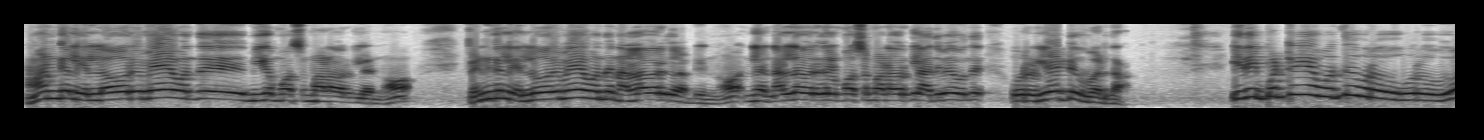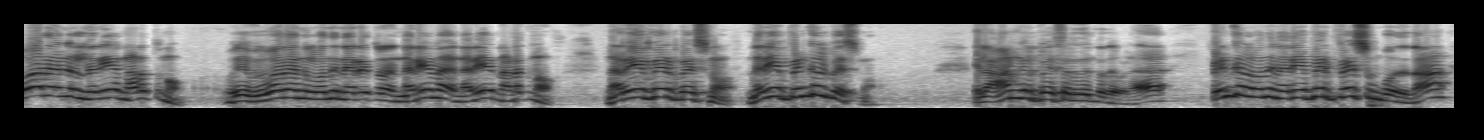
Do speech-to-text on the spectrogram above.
ஆண்கள் எல்லோருமே வந்து மிக மோசமானவர்கள் என்னும் பெண்கள் எல்லோருமே வந்து நல்லவர்கள் அப்படின்னும் இல்லை நல்லவர்கள் மோசமானவர்கள் அதுவே வந்து ஒரு ரிலேட்டிவ் வேர்டு தான். இதை பற்றிய வந்து ஒரு ஒரு விவாதங்கள் நிறைய நடத்தணும். விவாதங்கள் வந்து நிறைய நிறைய நிறைய நடக்கணும். நிறைய பேர் பேசணும். நிறைய பெண்கள் பேசணும். இல்லை ஆண்கள் பேசுறதுன்றதை விட பெண்கள் வந்து நிறைய பேர் பேசும்போது தான்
